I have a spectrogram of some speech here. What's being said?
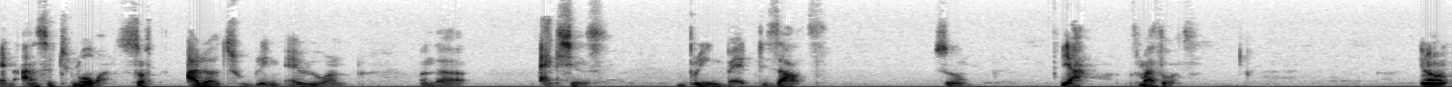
and answer to no one. Soft adults who blame everyone when their actions bring bad results so yeah that's my thoughts. You know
